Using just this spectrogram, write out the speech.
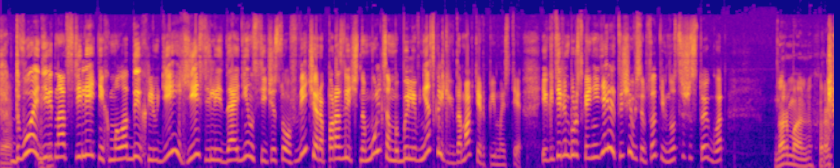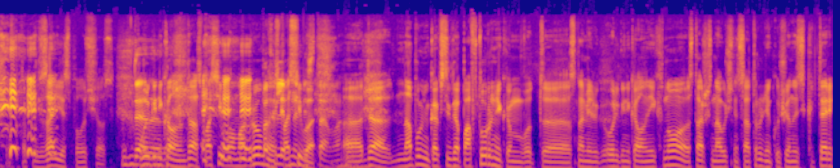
да. двое 19-летних молодых людей ездили до 11 часов вечера по различным улицам и были в нескольких домах терпимости. Екатеринбургская неделя, 1896 год. Нормально, хорошо. Такой заезд получился. Да, Ольга да, Николаевна, да, спасибо вам огромное, спасибо. местам, ага. А, Да, напомню, как всегда, по вторникам, вот э, с нами Ольга Николаевна Ихно, старший научный сотрудник, ученый секретарь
